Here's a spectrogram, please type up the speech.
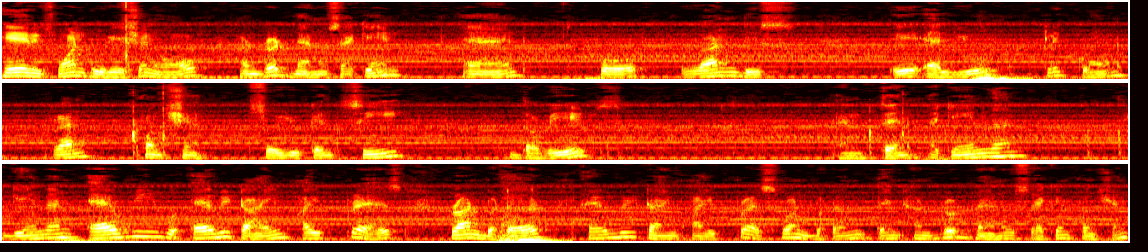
here is one duration of 100 nanosecond and for run this ALU click on run function. So you can see the waves. And then again run again run. Every every time I press run button every time I press run button then 100 nanosecond function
